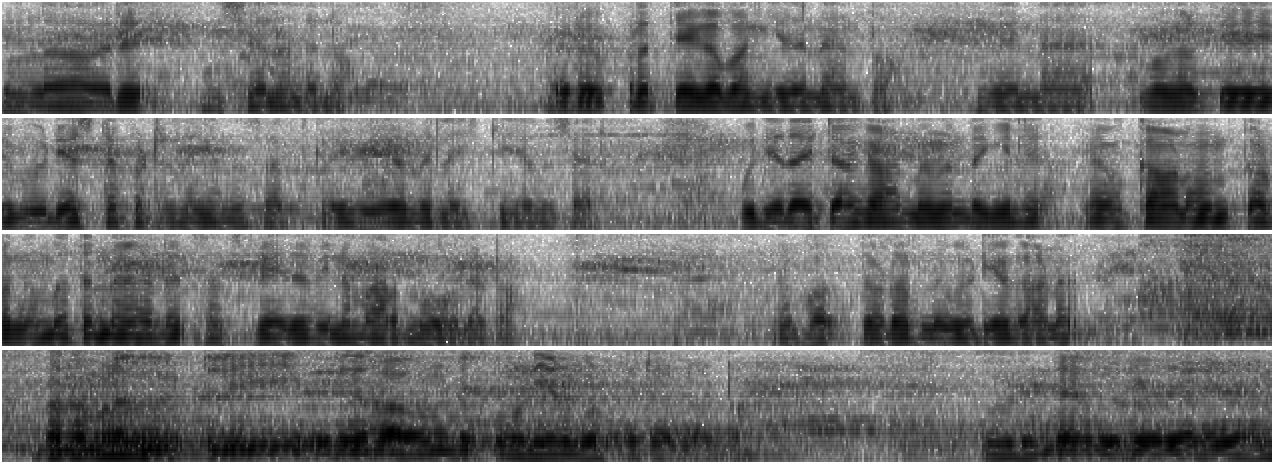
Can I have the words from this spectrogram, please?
ഉള്ള ആ ഒരു വിഷ്വൽ ഉണ്ടല്ലോ ഒരു പ്രത്യേക ഭംഗി തന്നെയാണ് കേട്ടോ പിന്നെ നിങ്ങൾക്ക് ഈ വീഡിയോ ഇഷ്ടപ്പെട്ടിട്ടുണ്ടെങ്കിൽ ഒന്ന് സബ്സ്ക്രൈബ് ചെയ്യുക ഒന്ന് ലൈക്ക് ചെയ്യുക ഒന്ന് ഷെയർ പുതിയതായിട്ട് ആ കാണുന്നുണ്ടെങ്കിൽ കാണാൻ തുടങ്ങുമ്പോൾ തന്നെ അങ്ങോട്ട് സബ്സ്ക്രൈബ് ചെയ്ത് പിന്നെ മറന്നു പോകില്ല കേട്ടോ അപ്പോൾ തുടർന്ന് വീഡിയോ കാണുക. അപ്പോൾ നമ്മൾ വീട്ടിൽ ഈ ഒരു റൗണ്ട് കോണിയാണ് കൊടുത്തിട്ടുള്ളത് കേട്ടോ വീടിന്റെ വീഡിയോ ഇതുവരെ ഞാൻ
